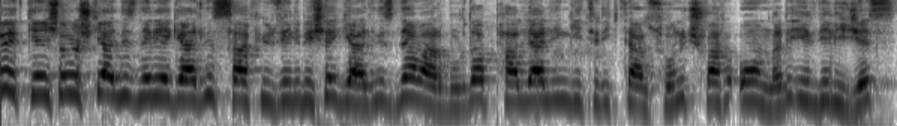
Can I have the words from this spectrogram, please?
Evet gençler hoş geldiniz. Nereye geldiniz? Sayfa 155'e geldiniz. Ne var burada? Paralelliğin getirdikten sonuç var. Onları irdeleyeceğiz.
